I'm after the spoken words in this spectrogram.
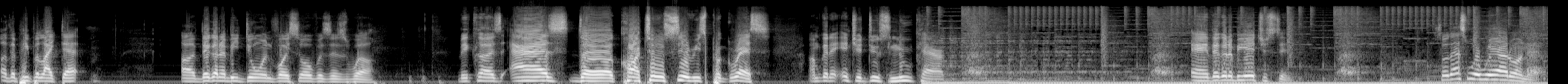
other people like that. Uh, they're gonna be doing voiceovers as well because as the cartoon series progress, I'm gonna introduce new characters, and they're gonna be interesting. So that's where we're at on that.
